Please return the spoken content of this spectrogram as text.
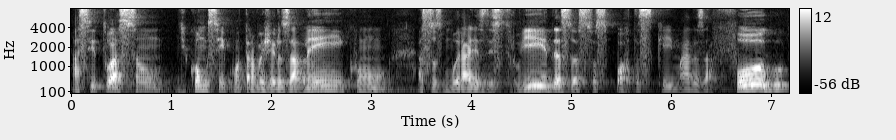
a situação de como se encontrava Jerusalém, com as suas muralhas destruídas, as suas portas queimadas a fogo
